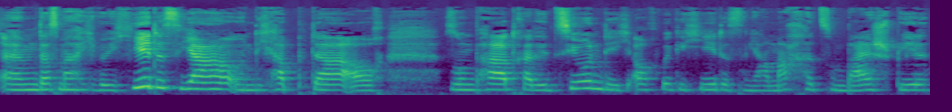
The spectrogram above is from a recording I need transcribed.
ähm, das mache ich wirklich jedes Jahr und ich habe da auch so ein paar Traditionen, die ich auch wirklich jedes Jahr mache. Zum Beispiel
